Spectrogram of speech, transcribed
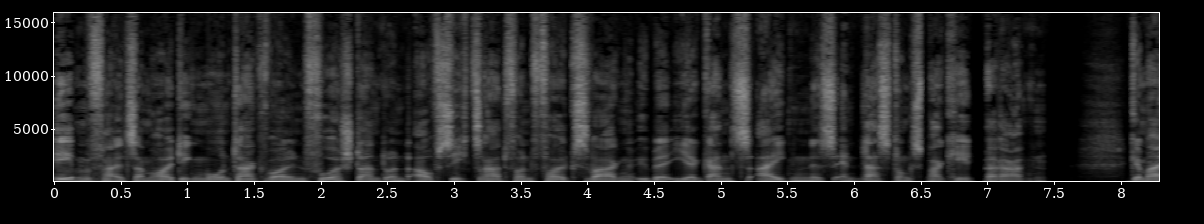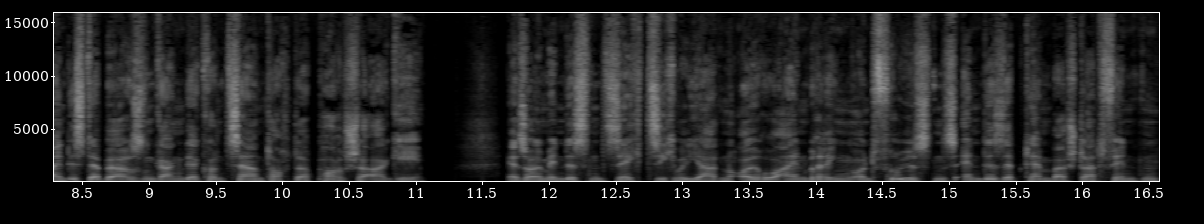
Ebenfalls am heutigen Montag wollen Vorstand und Aufsichtsrat von Volkswagen über ihr ganz eigenes Entlastungspaket beraten. Gemeint ist der Börsengang der Konzerntochter Porsche AG. Er soll mindestens 60 Milliarden Euro einbringen und frühestens Ende September stattfinden,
